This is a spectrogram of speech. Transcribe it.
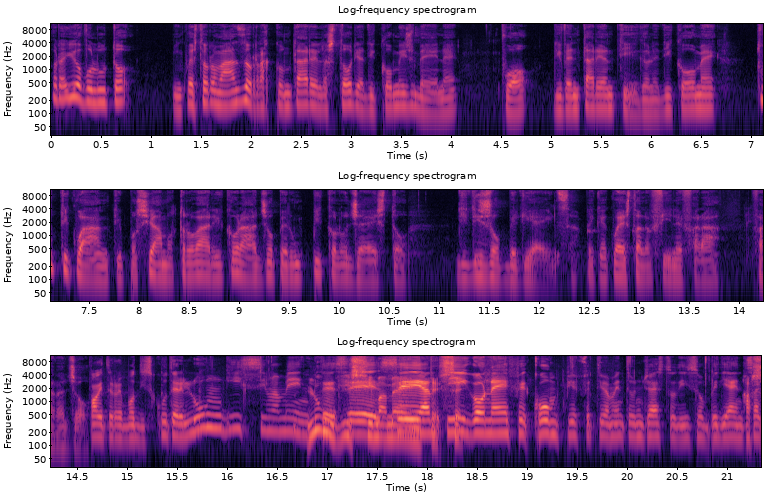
Ora io ho voluto in questo romanzo raccontare la storia di come Ismene può diventare Antigone, di come tutti quanti possiamo trovare il coraggio per un piccolo gesto di disobbedienza, perché questo alla fine farà farà gioco. Poi dovremmo discutere lunghissimamente, lunghissimamente se, se Antigone se... compie effettivamente un gesto di disobbedienza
